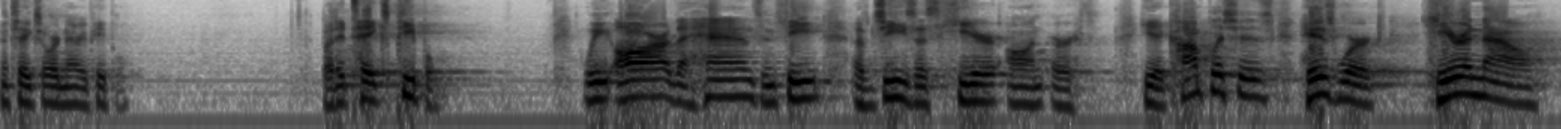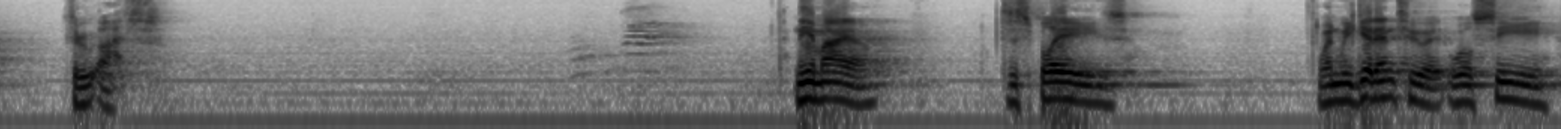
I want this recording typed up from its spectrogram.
It takes ordinary people. But it takes people. We are the hands and feet of Jesus here on earth. He accomplishes his work here and now through us. Nehemiah displays when we get into it, we'll see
